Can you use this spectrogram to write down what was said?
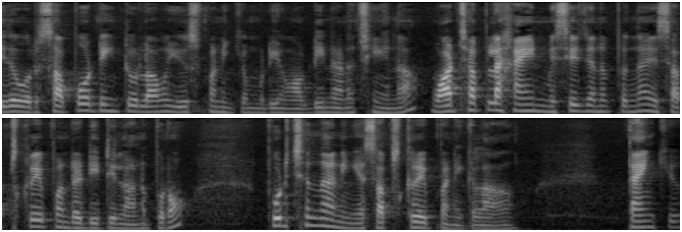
இதை ஒரு சப்போர்ட்டிங் டூலாகவும் யூஸ் பண்ணிக்க முடியும் அப்படின்னு நினச்சிங்கன்னா வாட்ஸ்அப்பில் ஹைன் மெசேஜ் அனுப்புங்க. சப்ஸ்கிரைப் பண்ணுற டீட்டெயில் அனுப்புகிறோம் பிடிச்சிருந்தா நீங்கள் சப்ஸ்கிரைப் பண்ணிக்கலாம். தேங்க்யூ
